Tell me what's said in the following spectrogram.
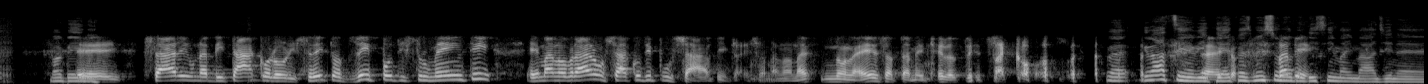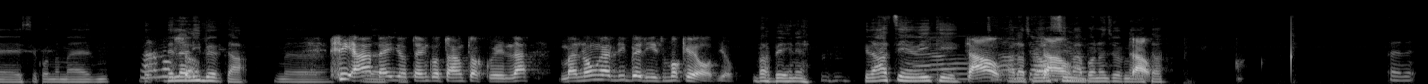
eh, stare in un abitacolo ristretto, zeppo di strumenti e manovrare un sacco di pulsanti. Cioè, insomma, non è, non è, esattamente la stessa cosa. Beh, grazie Enrico, ecco. hai trasmesso una bellissima immagine, secondo me, della so. libertà. Eh, sì, ah, beh, io tengo tanto a quella, ma non al liberismo che odio. Va bene. Grazie Enrico. Ciao. Alla ciao. prossima, ciao. buona giornata. Bene.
